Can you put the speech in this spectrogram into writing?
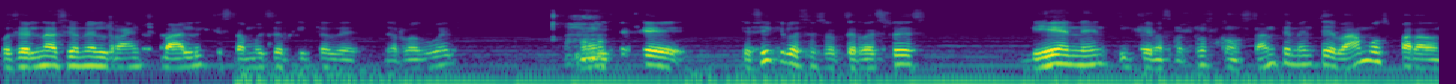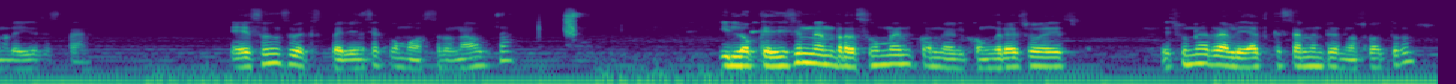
pues él nació en el Ranch Valley, que está muy cerquita de, Roswell. Y dice que, que sí, que los extraterrestres vienen y que nosotros constantemente vamos para donde ellos están. Eso en su experiencia como astronauta. Y lo que dicen en resumen con el Congreso es, es una realidad que están entre nosotros,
